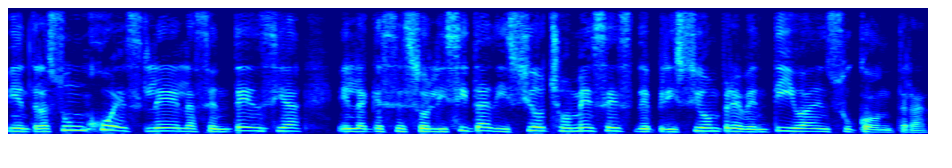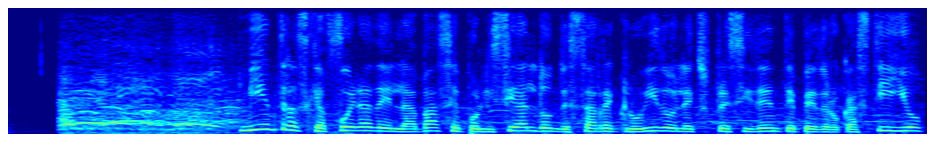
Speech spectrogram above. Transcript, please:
mientras un juez lee la sentencia en la que se solicita 18 meses de prisión preventiva en su contra. Mientras que afuera de la base policial donde está recluido el expresidente Pedro Castillo,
